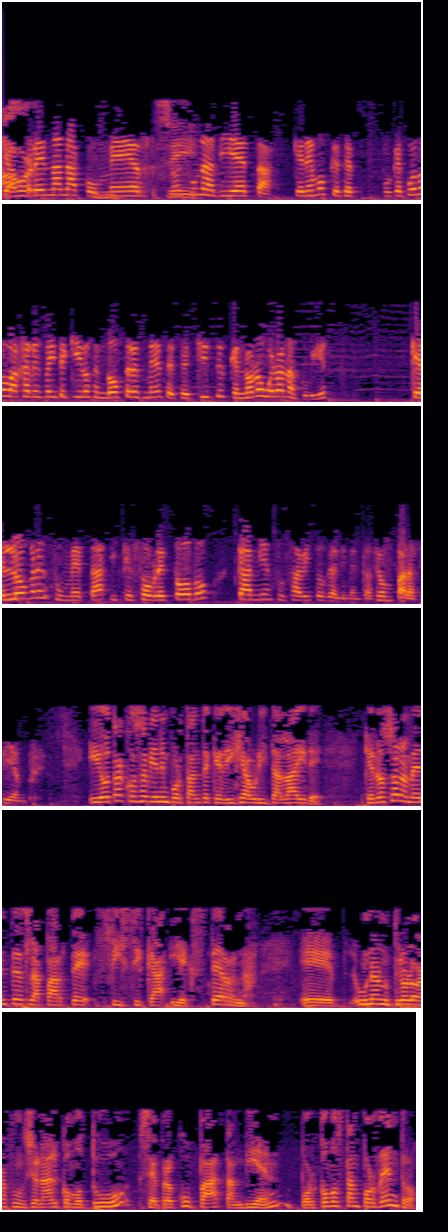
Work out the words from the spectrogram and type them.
que Ahora- aprendan a comer, Sí. no es una dieta, queremos que se, porque puedo bajarles 20 kilos en dos, tres meses, el chiste es que no lo vuelvan a subir, que logren su meta y que sobre todo cambien sus hábitos de alimentación para siempre. Y otra cosa bien importante que dije ahorita al aire, que no solamente es la parte física y externa. Eh, una nutrióloga funcional como tú se preocupa también por cómo están por dentro.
